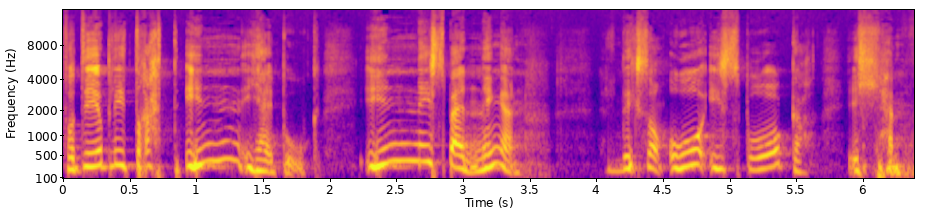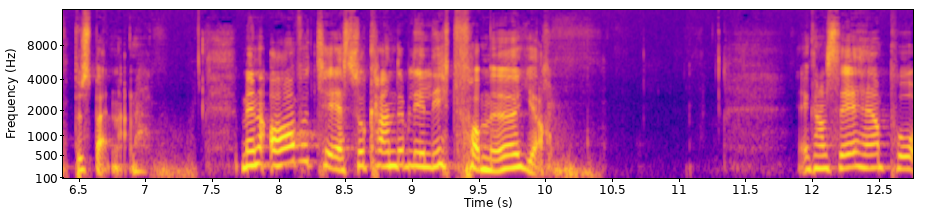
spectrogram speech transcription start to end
For det å bli dratt inn i ei bok, inn i spenningen liksom, og i språket, er kjempespennende. Men av og til så kan det bli litt for mye. Jeg kan se her på,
